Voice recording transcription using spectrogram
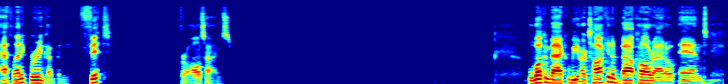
Athletic Brewing Company, fit for all times. Welcome back. We are talking about Colorado and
